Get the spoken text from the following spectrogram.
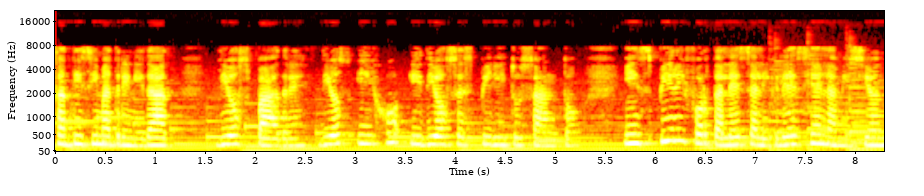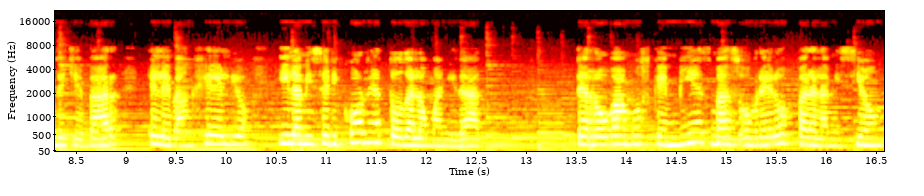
Santísima Trinidad, Dios Padre, Dios Hijo y Dios Espíritu Santo, inspira y fortalece a la Iglesia en la misión de llevar el Evangelio y la misericordia a toda la humanidad. Te rogamos que envíes más obreros para la misión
